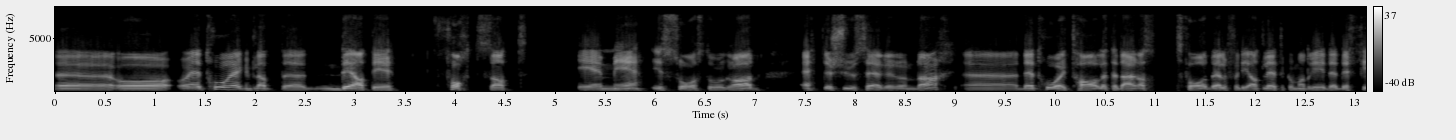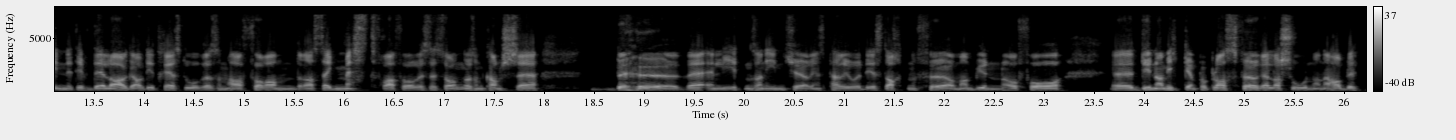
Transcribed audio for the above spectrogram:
Eh, og, og, jeg tror egentlig at eh, det at de fortsatt er med i så stor grad etter sju serierunder. Eh, det tror jeg taler til deres fordel, fordi Atletico Madrid er definitivt det laget av de tre store som har forandra seg mest fra forrige sesong, og som kanskje behøver en liten sånn innkjøringsperiode i starten før man begynner å få dynamikken på plass før relasjonene har blitt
